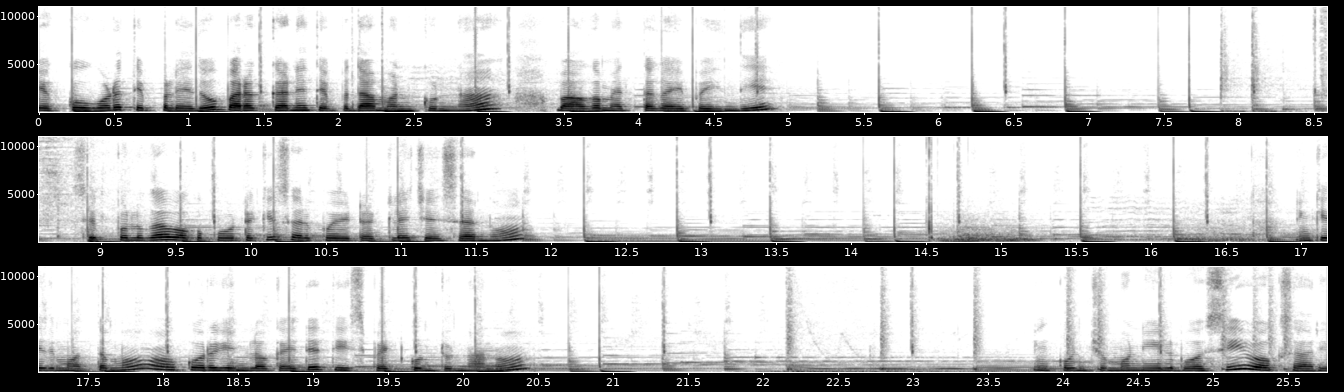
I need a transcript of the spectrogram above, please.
ఎక్కువ కూడా తిప్పలేదు బరగ్గానే తిప్పుదాం అనుకున్నా బాగా మెత్తగా అయిపోయింది. సింపుల్గా ఒక పూటకి సరిపోయేటట్లే చేశాను. ఇంక ఇది మొత్తము కూరగిన్నెలోకి అయితే తీసి పెట్టుకుంటున్నాను. ఇంకొంచెము నీళ్ళు పోసి ఒకసారి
